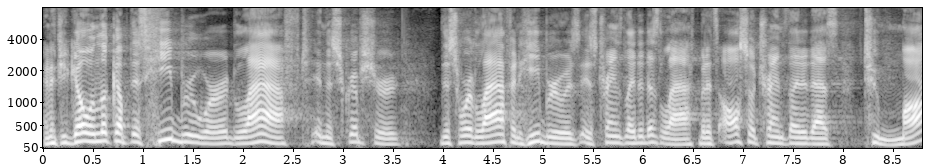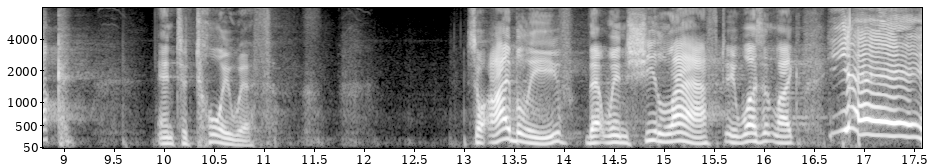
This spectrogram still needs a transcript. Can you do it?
And if you go and look up this Hebrew word, laughed, in the scripture, this word laugh in Hebrew is, is translated as laugh, but it's also translated as to mock and to toy with. So I believe that when she laughed, it wasn't like, yay!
